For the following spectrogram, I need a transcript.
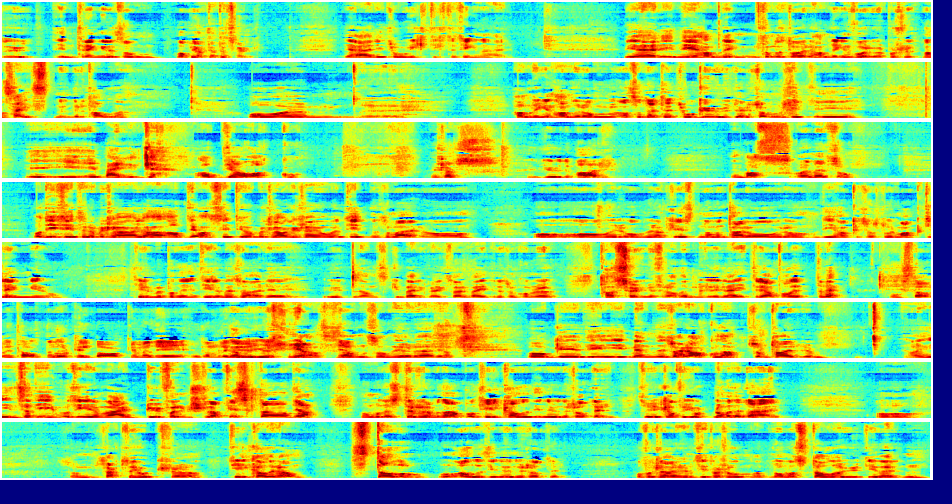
inntrengere som var på jakt etter sølv. Det er de to viktigste tingene her. Vi er inne i handling, som det står. Handlingen foregår på slutten av 1600-tallet. Og øh, handlingen handler om altså Det er to guder som sitter i, i, i berget. Adja og Akko. En slags gudepar. En bass og en mezzo. Og de sitter og beklager, eller Adja sitter og beklager seg over tidene som er. og og over, over, at kristendommen tar over, og de har ikke så stor makt lenger. og til og, med på det, til og med så er det utenlandske bergverksarbeidere som kommer og tar sølvet fra dem. Eller leiter iallfall etter det. Bokstavelig talt. Det går tilbake med de gamle, gamle gudene. Ja, sånn, ja. sånn gjør det her, ja. Og eh, de, men så er det Akko da, som tar en initiativ og sier 'Hva er du for en slapp fisk, da, Adja?' Nå må du stramme deg opp og tilkalle dine undersåtter, så vi kan få gjort noe med dette her. Og som sagt så gjort, så tilkaller han Stallo og alle sine undersåtter og forklarer dem situasjonen, at nå må Stallo ut i verden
